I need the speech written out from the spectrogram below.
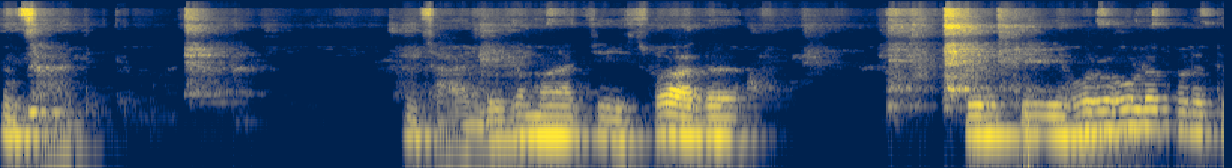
झाली झाली ग माझी? स्वाग फिरती हुरहुळ हुड कडत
